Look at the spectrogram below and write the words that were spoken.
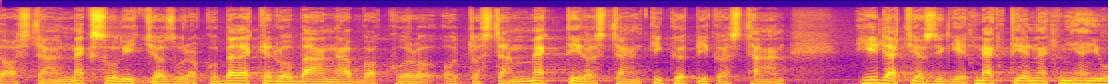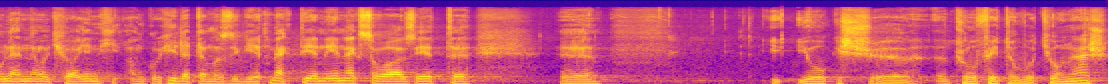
aztán megszólítja az úr, akkor belekerül bánába, akkor ott aztán megtér, aztán kiköpik, aztán hirdeti az igét, megtérnek, milyen jó lenne, hogyha én, amikor hirdetem az igét, megtérnének, szóval azért jó kis proféta volt Jónás,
